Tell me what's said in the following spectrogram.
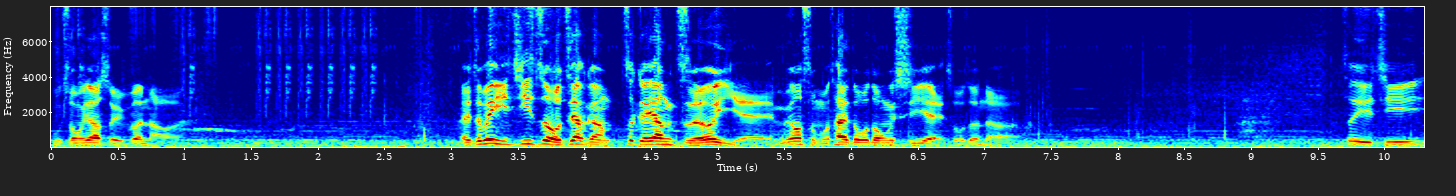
补充一下水分好了。哎，这边遗迹只有这样个这个样子而已，哎，没有什么太多东西，哎，说真的，这遗迹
